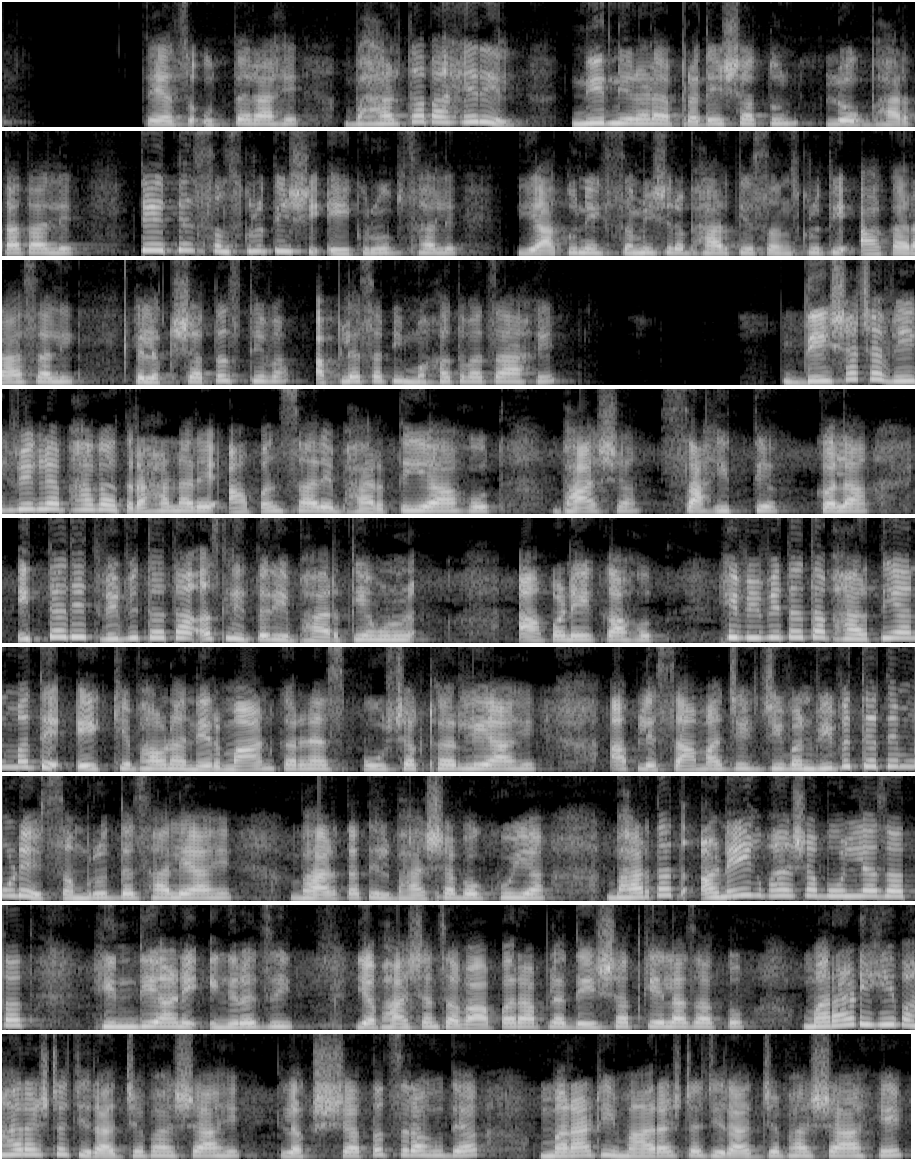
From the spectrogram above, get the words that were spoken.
तर याचं उत्तर आहे भारताबाहेरील निरनिराळ्या प्रदेशातून लोक भारतात आले. ते येथील संस्कृतीशी एकरूप झाले. यातून एक संमिश्र भारतीय संस्कृती आकारास आली. हे लक्षातच ठेवा आपल्यासाठी महत्त्वाचं आहे. देशाच्या वेगवेगळ्या भागात राहणारे आपण सारे भारतीय आहोत. भाषा साहित्य कला इत्यादीत विविधता असली तरी भारतीय म्हणून आपण एक आहोत. ही विविधता भारतीयांमध्ये ऐक्य भावना निर्माण करण्यास पोषक ठरली आहे. आपले सामाजिक जीवन विविधतेमुळे समृद्ध झाले आहे. भारतातील भाषा बघूया. भारतात अनेक भाषा बोलल्या जातात. हिंदी आणि इंग्रजी या भाषांचा वापर आपल्या देशात केला जातो. मराठी ही महाराष्ट्राची राज्यभाषा आहे. लक्षातच राहू द्या. मराठी महाराष्ट्राची राज्यभाषा आहे.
